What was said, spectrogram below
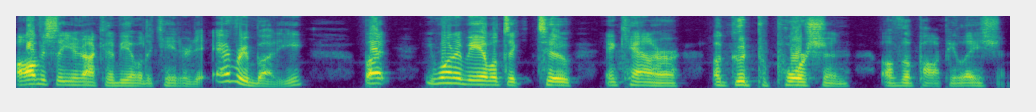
Obviously, you're not going to be able to cater to everybody, but you want to be able to, to encounter a good proportion of the population.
